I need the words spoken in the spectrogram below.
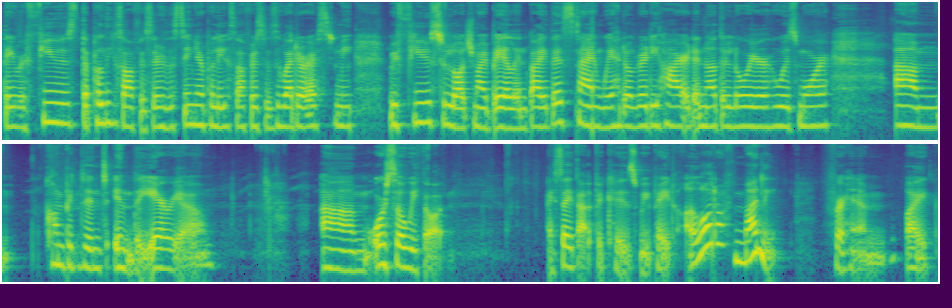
they refused, the police officers, the senior police officers who had arrested me, refused to lodge my bail. And by this time, we had already hired another lawyer who was more um, competent in the area. Um, or so we thought. I say that because we paid a lot of money for him, like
